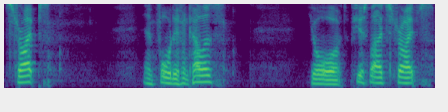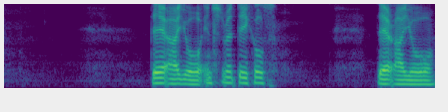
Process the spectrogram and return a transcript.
stripes in four different colors. Your fuselage stripes. There are your instrument decals. There are your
